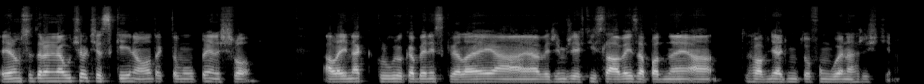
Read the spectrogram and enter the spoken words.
jenom se teda nenaučil česky, no, tak tomu úplně nešlo, ale jinak kluk do kabiny skvělý a já věřím, že i v té slávě zapadne a hlavně, ať mu to funguje na hřišti. No.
